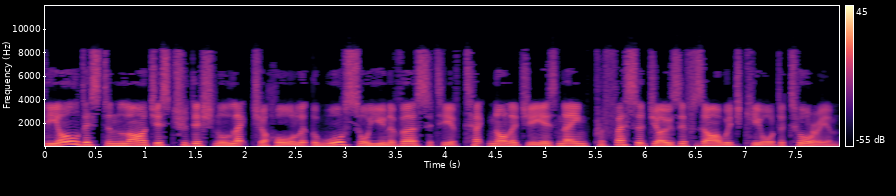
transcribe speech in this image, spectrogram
The oldest and largest traditional lecture hall at the Warsaw University of Technology is named Professor Joseph Zawadzki Auditorium.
